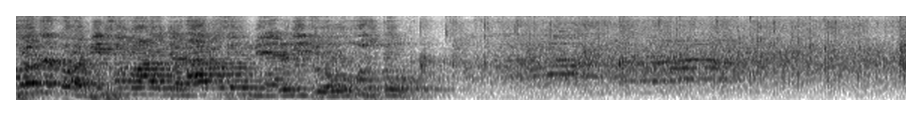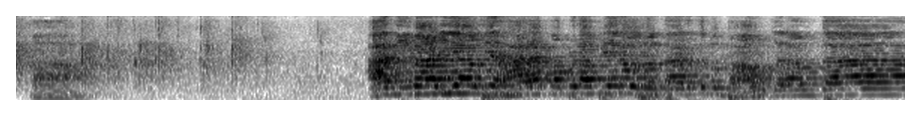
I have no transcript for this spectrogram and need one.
છો ને તો અઢીસો વાળો ચડાવો છો મેરડી જોવું છું. હા. આ દિવાળી આવશે હારા કપડા પહેરો છો, તારે તમે ભાવ કરાવતા.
